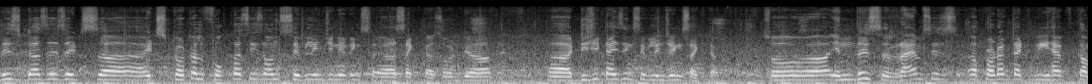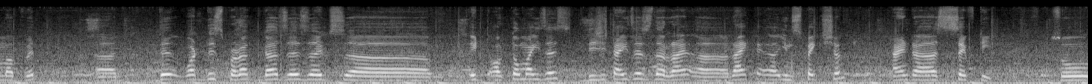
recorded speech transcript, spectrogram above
this does is its uh, its total focus is on civil engineering uh, sector. So digitizing civil engineering sector. So uh, in this, RAMS is a product that we have come up with. Uh, the, what this product does is it's uh, it automizes, digitizes the ra- uh, rack uh, inspection and uh, safety. So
